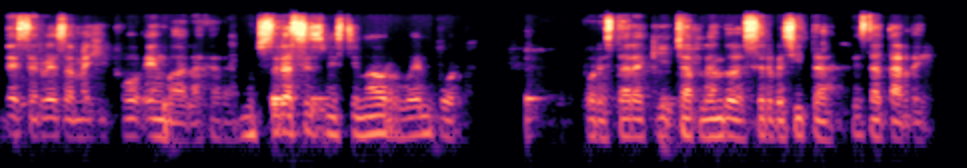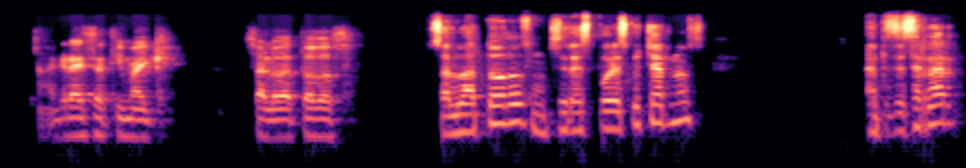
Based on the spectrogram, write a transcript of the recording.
de Cerveza México en Guadalajara. Muchas gracias, mi estimado Rubén, por, por estar aquí charlando de cervecita esta tarde. Ah, gracias a ti, Mike. Saludo a todos. Saludo a todos, muchas gracias por escucharnos. Antes de cerrar,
